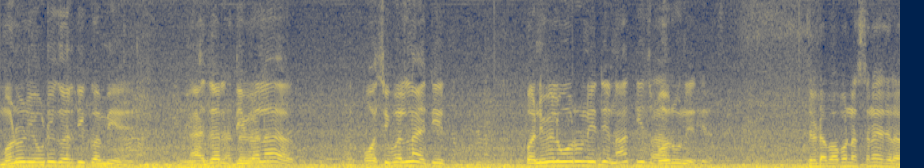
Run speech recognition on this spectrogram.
म्हणून एवढी गर्दी कमी आहे. नाही जर दिव्याला पॉसिबल नाही ती पनवेलवरून येते ना तीच हा. भरून येते. ते डबा पण नसतं ना त्याला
